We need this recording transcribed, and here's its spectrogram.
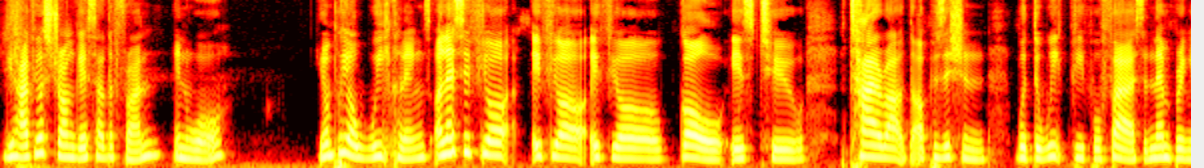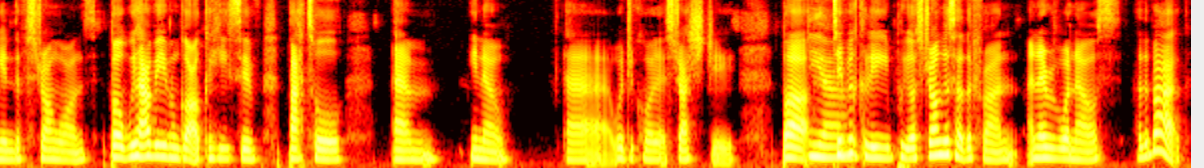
You have your strongest at the front in war. You don't put your weaklings unless if your if your if your goal is to tire out the opposition with the weak people first and then bring in the strong ones. But we haven't even got a cohesive battle um, you know, uh what do you call it, strategy. But Yeah. typically you put your strongest at the front and everyone else at the back.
